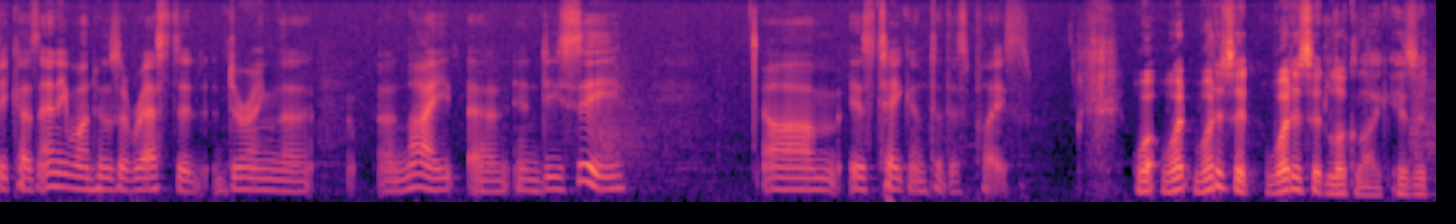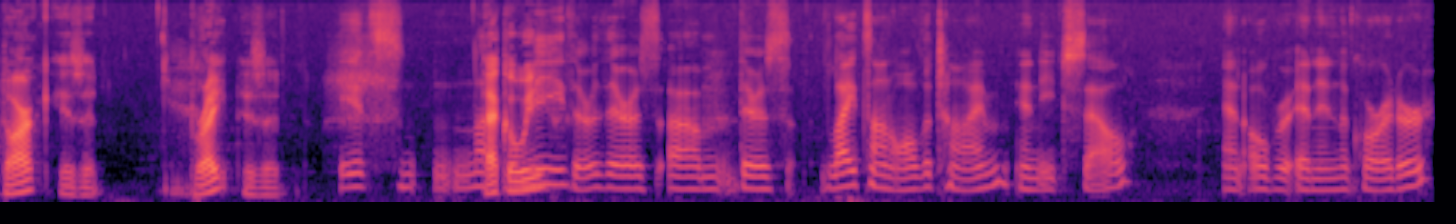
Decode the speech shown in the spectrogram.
because anyone who's arrested during the uh, night uh, in D.C. Um, is taken to this place. What what what is it? What does it look like? Is it dark? Is it bright? Is it It's not Echoey? neither. There's um, there's lights on all the time in each cell, and over and in the corridor.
